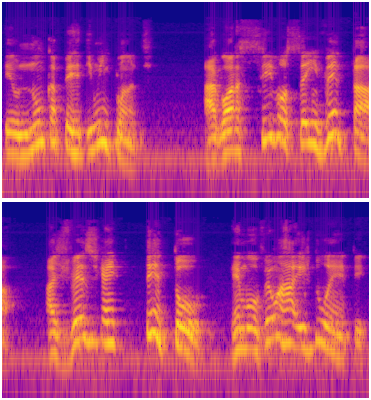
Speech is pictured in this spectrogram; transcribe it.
eu nunca perdi um implante. Agora, se você inventar, às vezes que a gente tentou remover uma raiz doente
